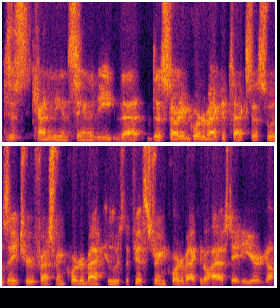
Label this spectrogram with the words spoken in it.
just kind of the insanity that the starting quarterback at Texas was a true freshman quarterback who was the fifth string quarterback at Ohio State a year ago.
